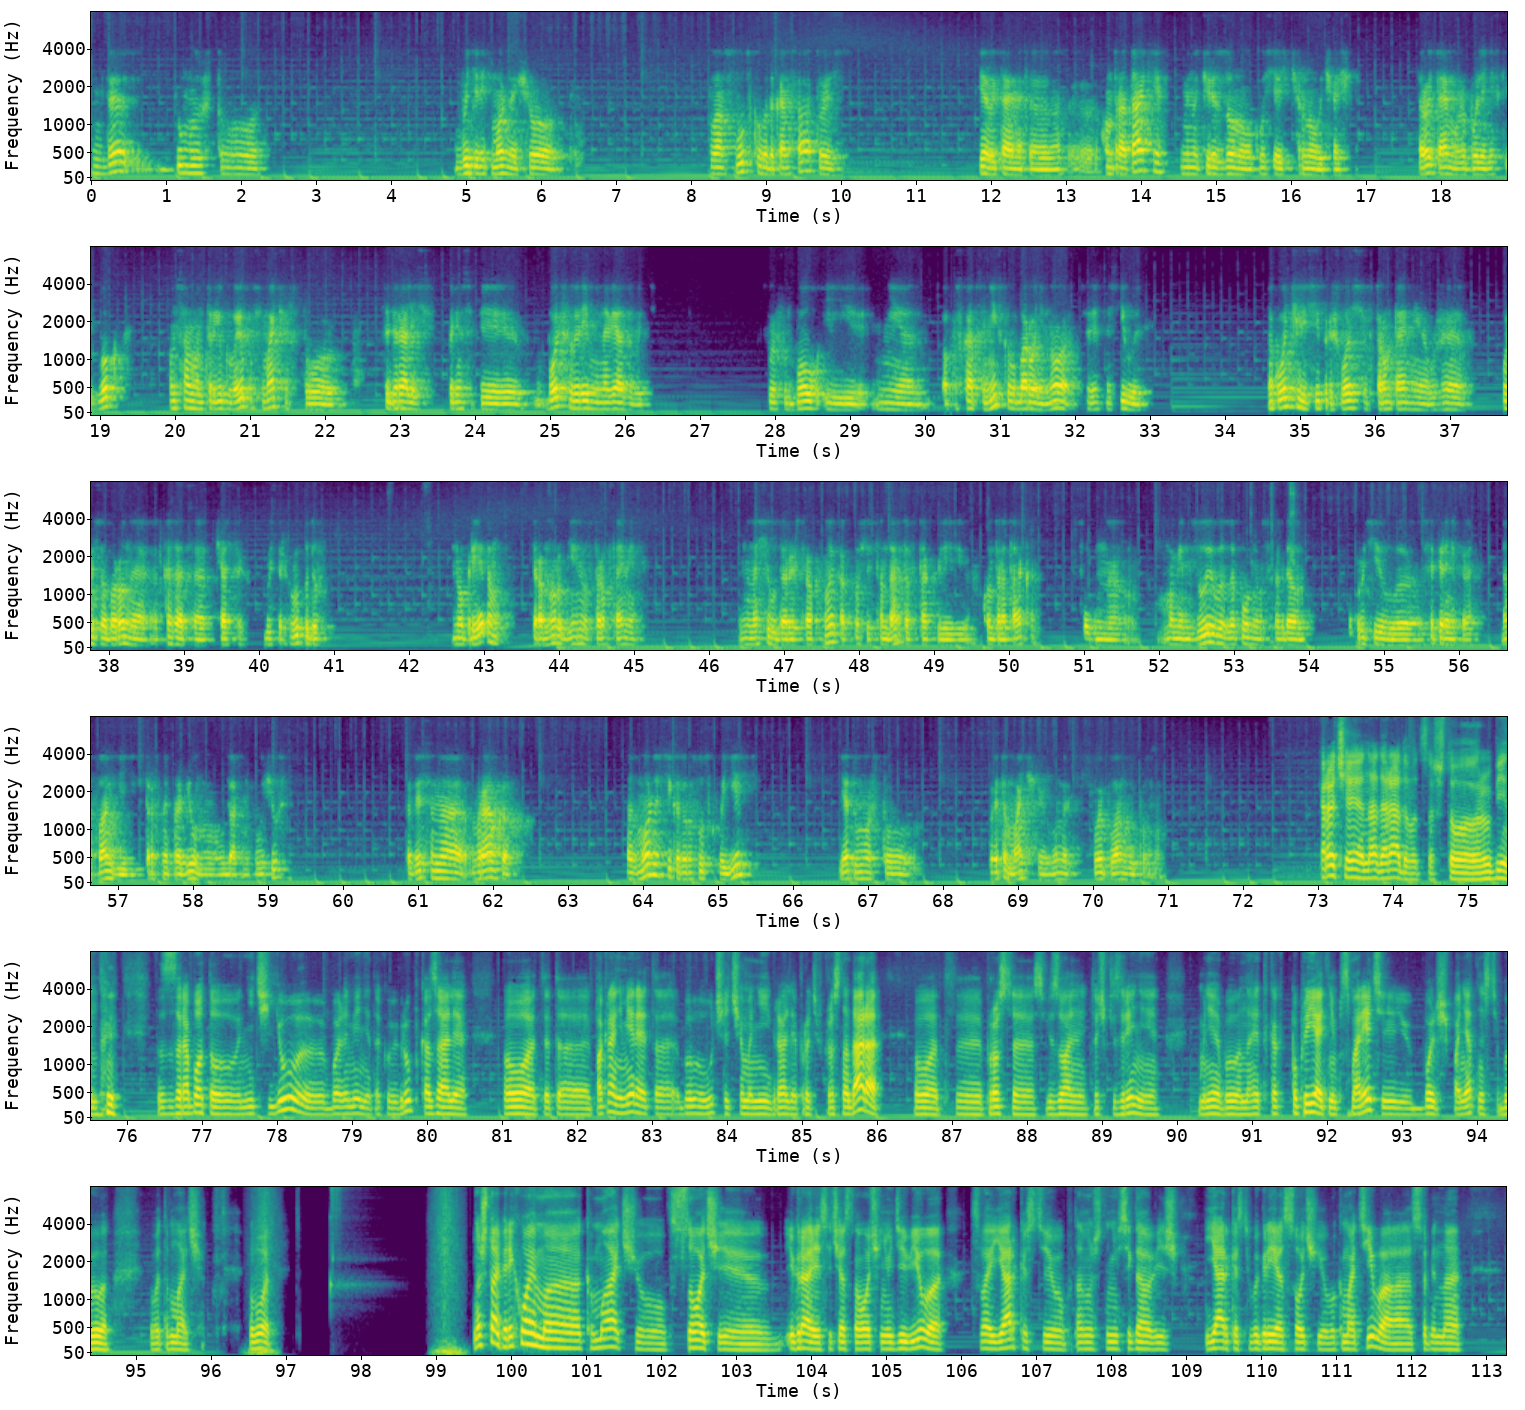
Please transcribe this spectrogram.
Да, думаю, что выделить можно еще план Слуцкого до конца, то есть первый тайм это э, контратаки, именно через зону Клусевич Чернова чаще. Второй тайм уже более низкий блок. Он сам в интервью говорил после матча, что собирались, в принципе, больше времени навязывать свой футбол и не опускаться низко в обороне, но, соответственно, силы закончились, и пришлось во втором тайме уже в пользу обороны отказаться от частых быстрых выпадов. Но при этом все равно Рубин во втором тайме наносил удары штрафной, как после стандартов, так и в контратаках. Особенно момент Зуева запомнился, когда он покрутил э, соперника на фланге и штрафной пробил, но удар не получился. Соответственно, в рамках возможностей, которые у Слуцкого есть, я думаю, что в этом матче он свой план выполнил. Короче, надо радоваться, что Рубин заработал ничью, более-менее такую игру показали. Вот, это, по крайней мере, это было лучше, чем они играли против Краснодара. Вот, э, просто с визуальной точки зрения мне было на это как-то поприятнее посмотреть, и больше понятности было в этом матче. Вот. Ну что, переходим э, к матчу в Сочи. Игра, если честно, очень удивила своей яркостью, потому что не всегда увидишь яркость в игре Сочи и Локомотива, а особенно...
